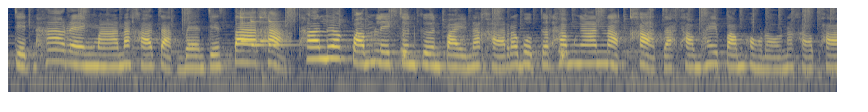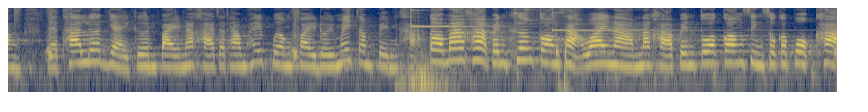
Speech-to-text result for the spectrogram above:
0.75 แรงม้านะคะ จากแบรนด์เจสตาค่ะ ถ้าเลือกปั๊มเล็กจนเกินไปนะคะ ระบบจะทำงานหนักค่ะ จะทำให้ปั๊มของเรานะคะ พัง แต่ถ้าเลือกใหญ่เกินไปนะคะ จะทำให้เปลืองไฟโดยไม่จำเป็นค่ะ ต่อมาค่ะ เป็นเครื่องกรองสระว่ายน้ำนะคะ เป็นตัวกรองสิ่งสกปรกค่ะ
